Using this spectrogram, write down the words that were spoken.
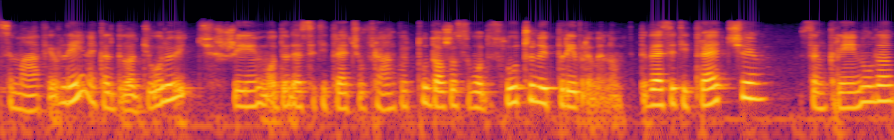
se Maja Firli, nekad bila Đurović, živim od 93. u Frankfurtu, došla sam ovde slučajno i privremeno. 93. sam krenula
